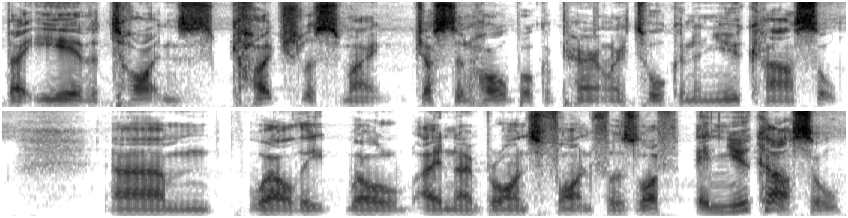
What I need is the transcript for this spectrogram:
but yeah, the Titans coachless, mate. Justin Holbrook apparently talking to Newcastle. Um, well, the well, Aidan O'Brien's fighting for his life. And Newcastle,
